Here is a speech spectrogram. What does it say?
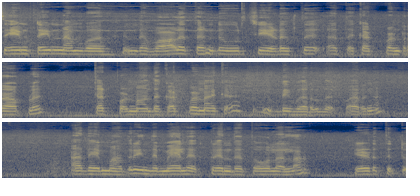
சேம் டைம் நம்ம இந்த வாழைத்தண்டு உரித்து எடுத்து அதை கட் பண்ணுறாப்புல கட் பண்ணோம். அதை கட் பண்ணாக்க இப்படி வருது. பாருங்கள் அதே மாதிரி இந்த மேலே இருக்கிற இந்த தோலெல்லாம் எடுத்துட்டு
